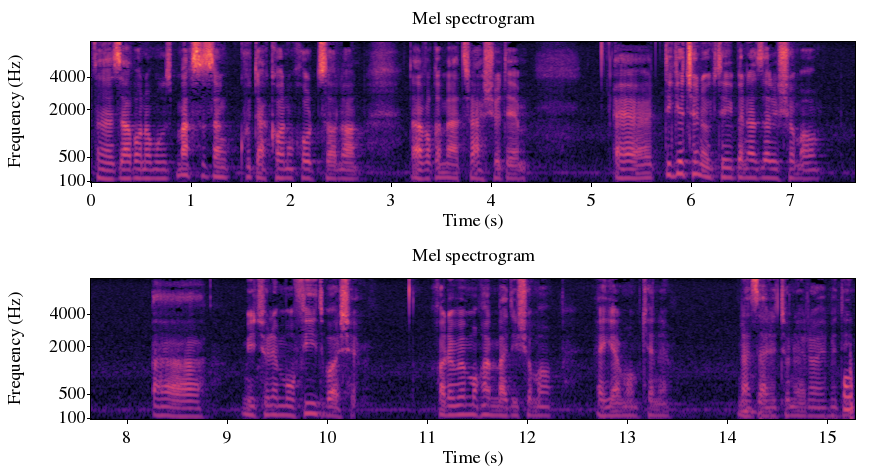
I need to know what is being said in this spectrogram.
زبان آموز مخصوصا کودکان خردسالان در واقع مطرح شده. دیگه چه نکته به نظر شما می‌تونه مفید باشه؟ خانم محمدی شما اگر ممکنه نظرتون ارائه بدید خب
